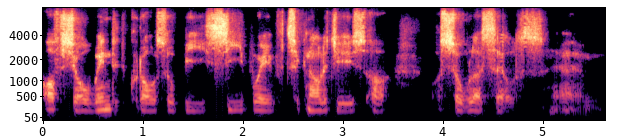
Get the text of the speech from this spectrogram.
offshore wind, it could also be sea wave technologies or or solar cells. Um,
